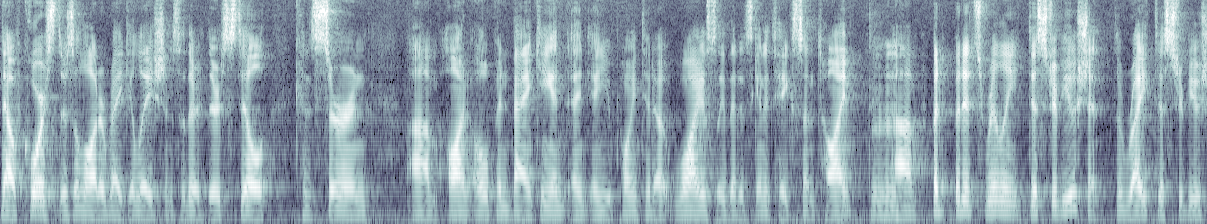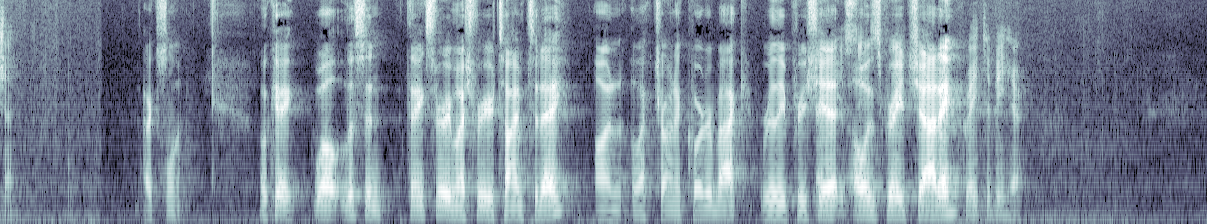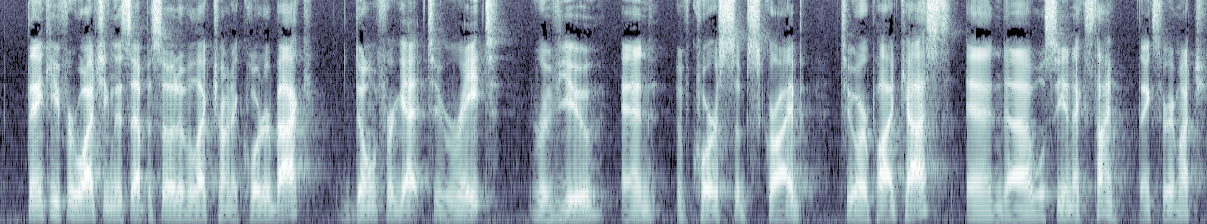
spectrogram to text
Now, of course, there's a lot of regulation, so there, there's still concern um, on open banking, and, and, and, you pointed out wisely that it's going to take some time. Mm-hmm. Um, but, but it's really distribution, the right distribution. Excellent. Okay, well, listen, thanks very much for your time today on Electronic Quarterback. Really appreciate Thank it. Always great chatting. Great to be here. Thank you for watching this episode of Electronic Quarterback. Don't forget to rate, review, and of course, subscribe to our podcast. And uh, we'll see you next time. Thanks very much.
